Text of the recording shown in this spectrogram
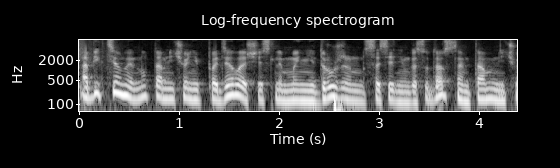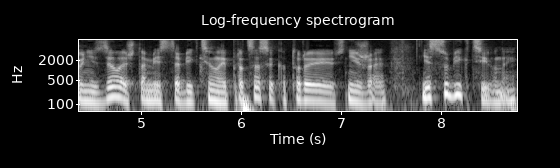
Объективные, ну, там ничего не поделаешь, если мы не дружим с соседним государством, там ничего не сделаешь, там есть объективные процессы, которые снижают. Есть субъективные.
